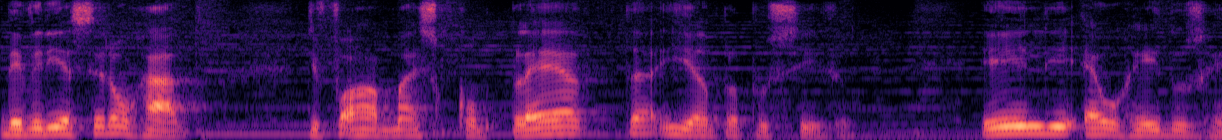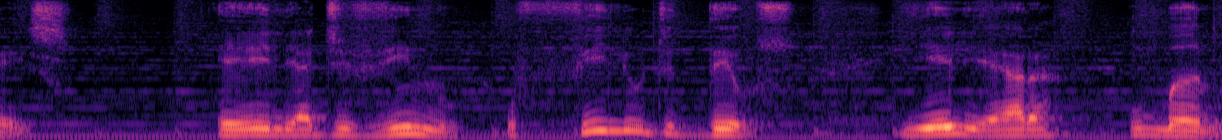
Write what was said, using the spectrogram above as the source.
deveria ser honrado de forma mais completa e ampla possível. Ele é o Rei dos Reis. Ele é divino, o Filho de Deus. E ele era humano.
